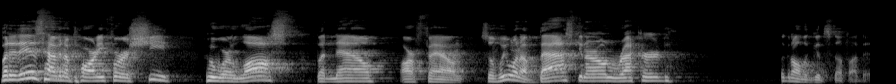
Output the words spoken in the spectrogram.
But it is having a party for a sheep who were lost but now are found. So if we want to bask in our own record, look at all the good stuff I did.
